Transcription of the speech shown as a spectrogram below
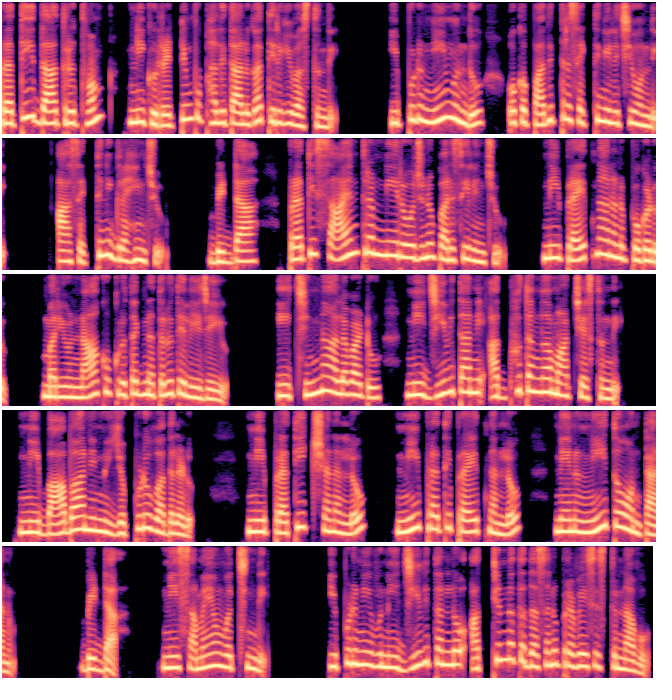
ప్రతి దాతృత్వం నీకు రెట్టింపు ఫలితాలుగా తిరిగి వస్తుంది. ఇప్పుడు నీ ముందు ఒక పవిత్ర శక్తి నిలిచి ఉంది. ఆ శక్తిని గ్రహించు. బిడ్డా ప్రతి సాయంత్రం నీ రోజును పరిశీలించు. నీ ప్రయత్నాలను పొగడు మరియు నాకు కృతజ్ఞతలు తెలియజేయు. ఈ చిన్న అలవాటు నీ జీవితాన్ని అద్భుతంగా మార్చేస్తుంది. నీ బాబా నిన్ను ఎప్పుడూ వదలడు. నీ ప్రతి క్షణంలో నీ ప్రతి ప్రయత్నంలో నేను నీతో ఉంటాను. బిడ్డా నీ సమయం వచ్చింది. ఇప్పుడు నీవు నీ జీవితంలో అత్యున్నత దశను ప్రవేశిస్తున్నావు.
